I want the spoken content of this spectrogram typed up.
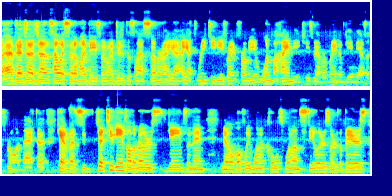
Uh, that, that- that's how I set up my basement when I did it this last summer. I got, I got three TVs right in front of me and one behind me in case we have a random game we have to throw on back to Kevin. But two games on the Rotors games, and then you know hopefully one on Colts, one on Steelers or the Bears,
